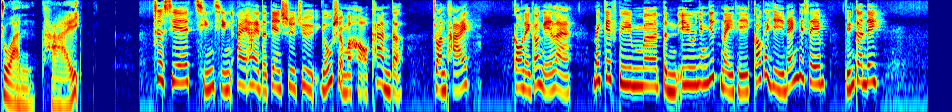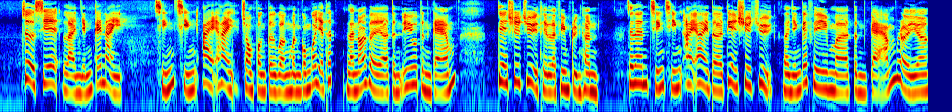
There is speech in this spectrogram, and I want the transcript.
转台。这些情情爱爱的电视剧有什么好看的？转台。Câu này có nghĩa là mấy cái phim ờ, tình yêu nhân dích này thì có cái gì đáng để xem chuyển kênh đi Trơ xe là những cái này Chiến chiến ai ai Trong phần từ vựng mình cũng có giải thích Là nói về ờ, tình yêu, tình cảm Điện sư剧thì là phim truyền hình cho nên chiến chiến ai ai tờ điện sư剧là những cái phim mà tình cảm rồi ờ,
